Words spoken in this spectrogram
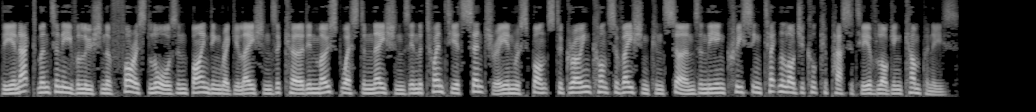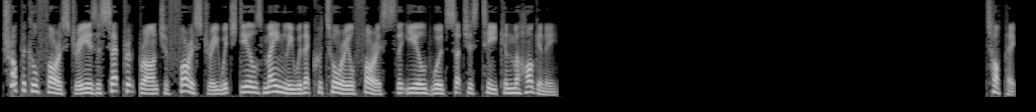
The enactment and evolution of forest laws and binding regulations occurred in most Western nations in the 20th century in response to growing conservation concerns and the increasing technological capacity of logging companies. Tropical forestry is a separate branch of forestry which deals mainly with equatorial forests that yield wood such as teak and mahogany. Topic:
